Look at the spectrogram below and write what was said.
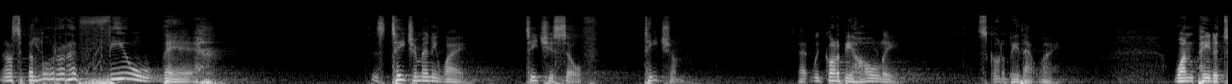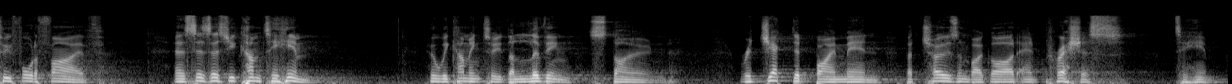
And I said, But Lord, I don't feel there. Just teach them anyway. Teach yourself. Teach them. That we've got to be holy. It's got to be that way. 1 Peter 2 4 to 5. And it says, As you come to him, who are we coming to? The living stone, rejected by men, but chosen by God and precious to him.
